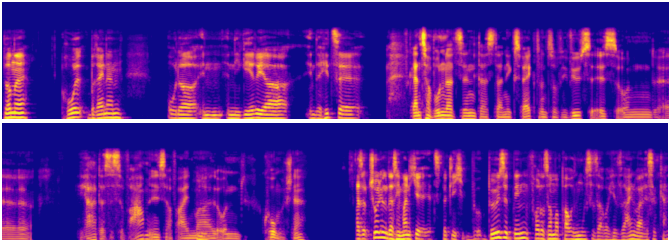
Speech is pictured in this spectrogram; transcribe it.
Birne hohl brennen oder in, in Nigeria in der Hitze. Ganz verwundert sind, dass da nichts wächst und so viel Wüste ist und äh, ja, dass es so warm ist auf einmal und komisch, ne? Also Entschuldigung, dass ich manche jetzt wirklich böse bin. Vor der Sommerpause muss es aber hier sein, weil es kann,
